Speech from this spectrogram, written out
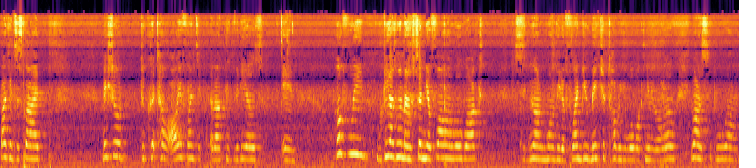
Like and subscribe. Make sure to tell all your friends about these videos. And hopefully, if you guys want to send me a follow on Roblox, if you want me to friend you, make sure to talk about your Roblox name below. If you want to, if you want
